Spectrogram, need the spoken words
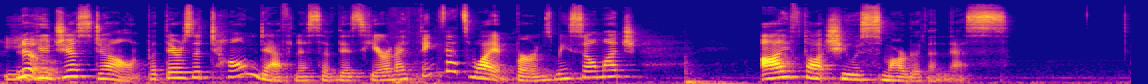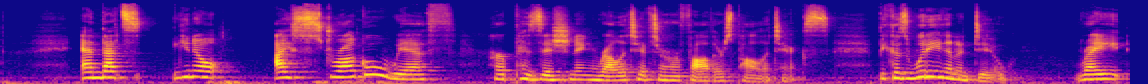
You, No. you just don't. But there's a tone deafness of this here. And I think that's why it burns me so much. I thought she was smarter than this. And that's, you know, I struggle with her positioning relative to her father's politics. Because what are you going to do? Right?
